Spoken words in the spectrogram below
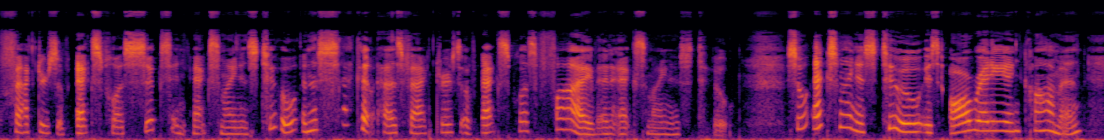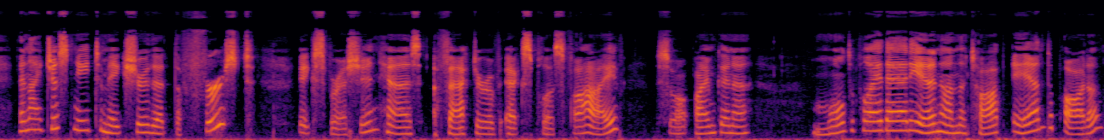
factors of x plus 6 and x minus 2, and the second has factors of x plus 5 and x minus 2. So x minus 2 is already in common, and I just need to make sure that the first expression has a factor of x plus 5 so I'm going to multiply that in on the top and the bottom.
